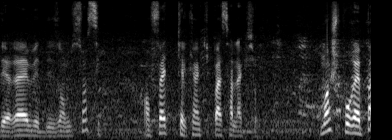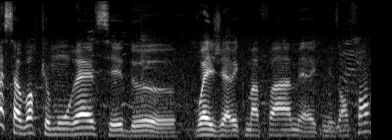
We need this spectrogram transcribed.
des rêves et des ambitions? C'est en fait quelqu'un qui passe à l'action. Moi, je ne pourrais pas savoir que mon rêve, c'est de euh, voyager avec ma femme et avec mes enfants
